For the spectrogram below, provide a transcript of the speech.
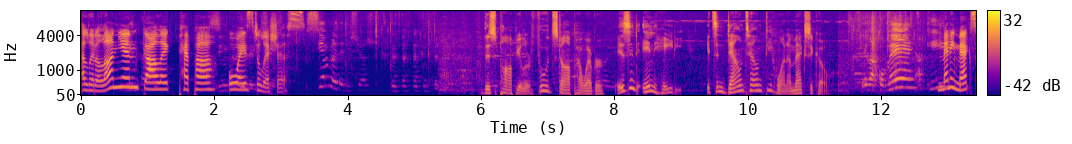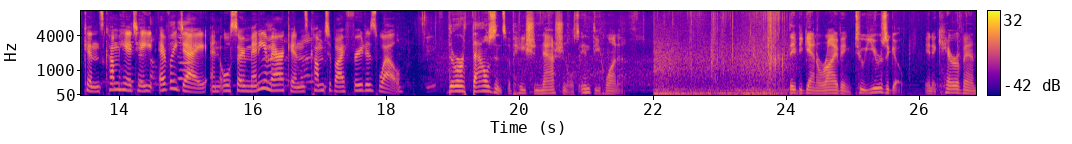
A little onion, garlic, pepper, always delicious. This popular food stop, however, isn't in Haiti. It's in downtown Tijuana, Mexico. Llega a comer aquí. Many Mexicans come here to eat every day, and also many Americans come to buy food as well. There are thousands of Haitian nationals in Tijuana. They began arriving two years ago in a caravan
